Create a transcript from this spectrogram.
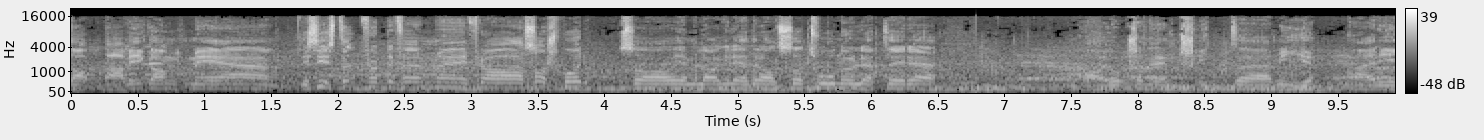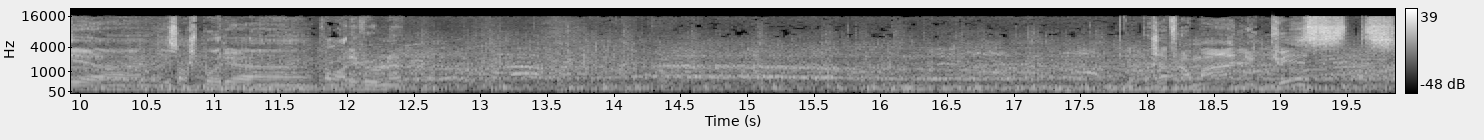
Da er vi i gang med de siste 45 fra Sarpsborg. Så hjemmelaget leder altså 2-0 etter Han har jo generelt slitt mye her i, i Sarpsborg, Kanarifuglene. Jobber seg fram her. Lundqvist.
